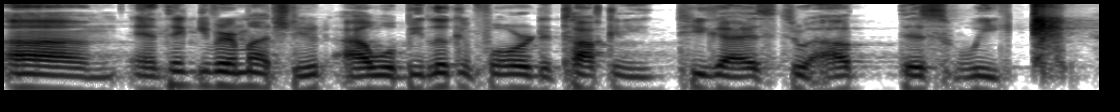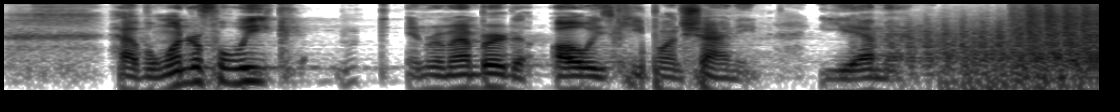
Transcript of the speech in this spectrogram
Um, and thank you very much, dude. I will be looking forward to talking to you guys throughout this week. Have a wonderful week, and remember to always keep on shining. Yeah, man.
